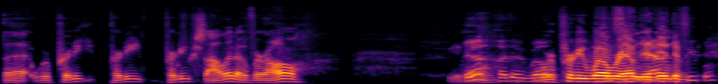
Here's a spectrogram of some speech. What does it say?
but we're pretty pretty pretty solid overall. You know, I think we're pretty well rounded indiv-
